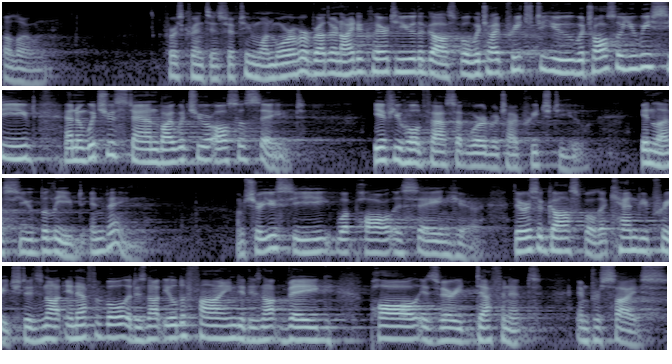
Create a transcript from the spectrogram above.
alone. 1 Corinthians 15:1 Moreover, brethren, I declare to you the gospel which I preached to you, which also you received, and in which you stand, by which you are also saved, if you hold fast that word which I preached to you, unless you believed in vain. I'm sure you see what Paul is saying here. There is a gospel that can be preached. It is not ineffable, it is not ill defined, it is not vague. Paul is very definite and precise.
